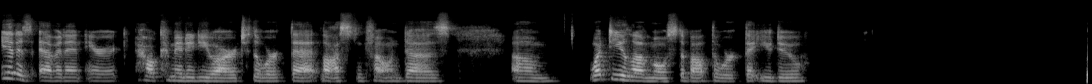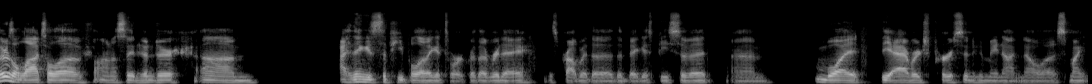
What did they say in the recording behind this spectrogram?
it is evident, Erik, how committed you are to the work that Lost and Found does. Um, what do you love most about the work that you do? There's a lot to love, honestly, Ginger. Um, I think it's the people that I get to work with every day. It's probably the the biggest piece of it. Um, what the average person who may not know us might,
